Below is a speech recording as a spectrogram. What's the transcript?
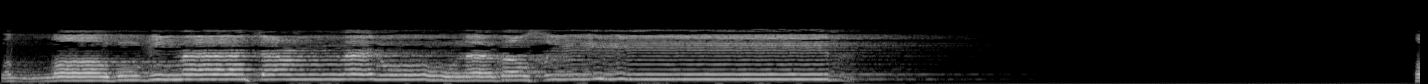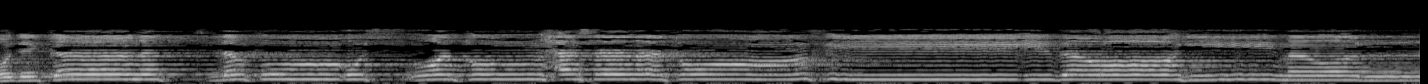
والله بما تعملون بصير. قد كانت لكم أسوة حسنة في إبراهيم والذين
